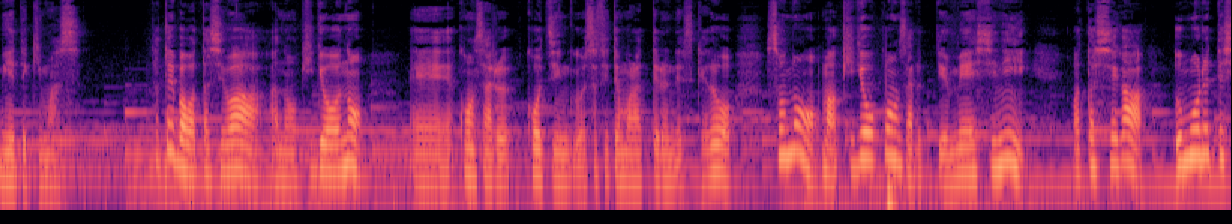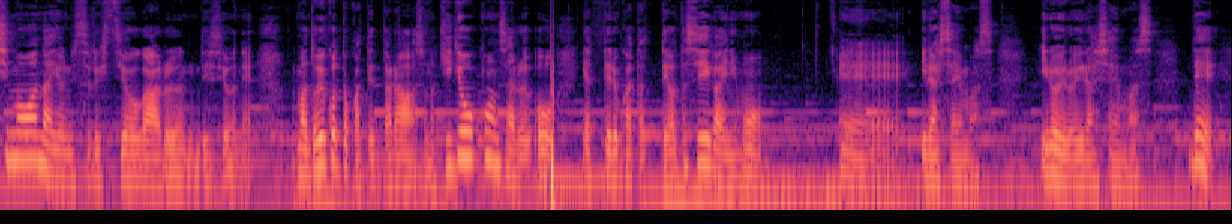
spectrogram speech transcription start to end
見えてきます。例えば私はあの企業の、えー、コンサルコーチングさせてもらってるんですけどその、まあ、企業コンサルっていう名詞に私が埋もれてしまわないようにする必要があるんですよね。まあどういうことかって言ったらその企業コンサルをやってる方って私以外にも、えー、いらっしゃいます。いろいろいらっしゃいます。で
